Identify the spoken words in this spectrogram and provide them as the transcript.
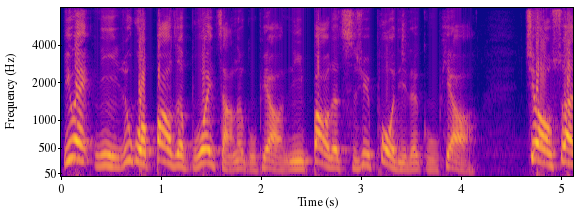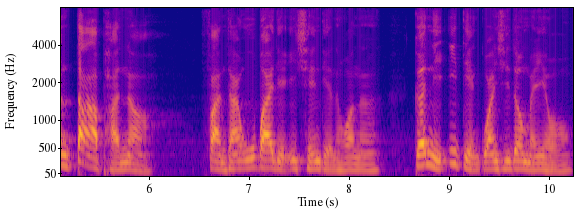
因为你如果抱着不会涨的股票，你抱着持续破底的股票，就算大盘啊反弹五百点、一千点的话呢，跟你一点关系都没有。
